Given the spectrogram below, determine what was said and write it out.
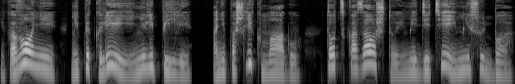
Никого они не пекли и не лепили. Они пошли к магу. тот сказал, что иметь детей им не судьба.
